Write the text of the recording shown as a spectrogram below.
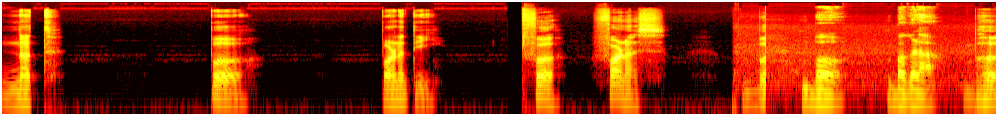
नथ प पणती फ फणस ब ब बगळा भ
